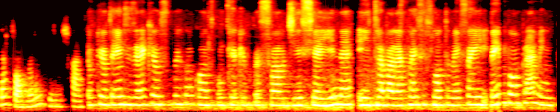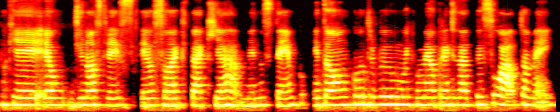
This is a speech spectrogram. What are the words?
da forma né, que a gente faz. O que eu tenho a dizer é que eu super concordo com o que, o pessoal disse aí, né? E trabalhar com esse flow também foi bem bom para mim, porque eu, de nós três, eu sou a que está aqui há menos tempo, então contribuiu muito para o meu aprendizado pessoal também,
